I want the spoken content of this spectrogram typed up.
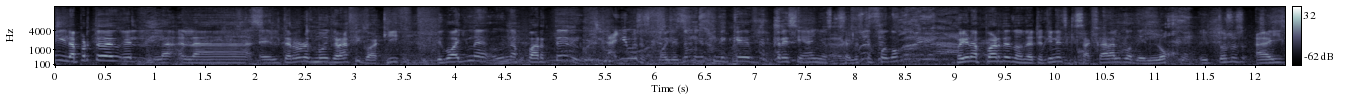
Y la parte del la, la- el terror es muy gráfico aquí. Digo, hay una, una parte, digo, hay unos spoilers, no, ya tiene que 13 años que salió este juego. Pero hay una parte donde te tienes que sacar algo del ojo. Y entonces hay,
